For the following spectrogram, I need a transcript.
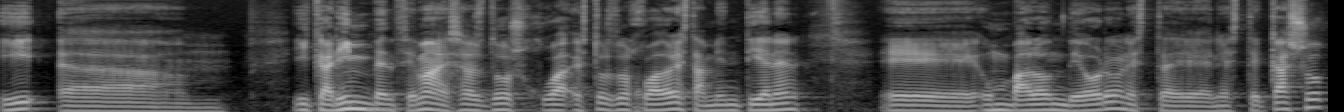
y, em, y Karim Benzema. Esas dos, estos dos jugadores también tienen eh, un balón de oro en este, en este caso,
